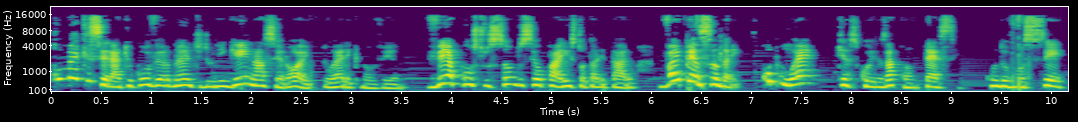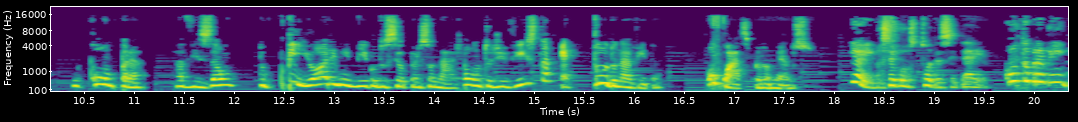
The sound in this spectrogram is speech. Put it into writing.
Como é que será que o governante do Ninguém Nasce Herói, do Eric Novello, vê a construção do seu país totalitário? Vai pensando aí, como é que as coisas acontecem quando você compra a visão do pior inimigo do seu personagem? Ponto de vista é tudo na vida. Ou quase, pelo menos. E aí, você gostou dessa ideia? Conta pra mim.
